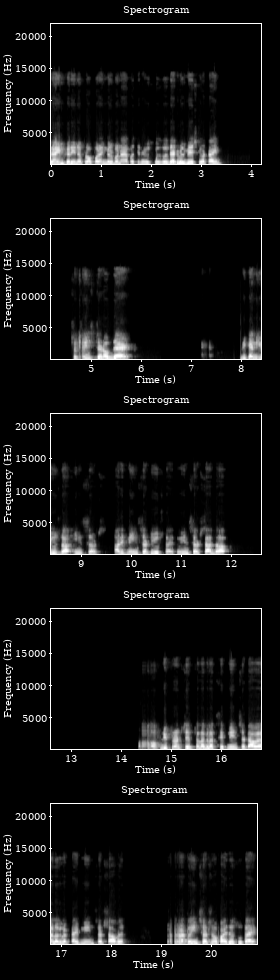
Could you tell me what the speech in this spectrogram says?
grind કરીને proper angle બનાવ્યા પછી use કરો so that will waste your time so instead of that we can use the inserts આ રીતની insert use થાય તો inserts are the of different shapes અલગ અલગ shape ની insert આવે અલગ અલગ type ની inserts આવે તો ઇન્સર્ટ નો ફાયદો શું થાય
